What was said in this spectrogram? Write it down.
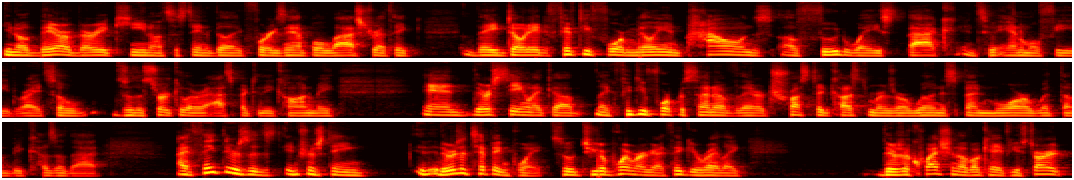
You know, they are very keen on sustainability. For example, last year I think they donated 54 million pounds of food waste back into animal feed, right? So, so the circular aspect of the economy, and they're seeing like a like 54 percent of their trusted customers are willing to spend more with them because of that. I think there's this interesting there's a tipping point. So to your point, Margaret, I think you're right. Like there's a question of okay, if you start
